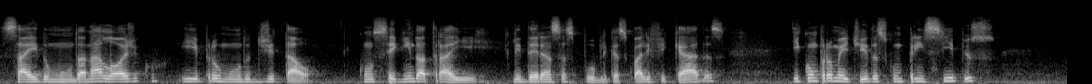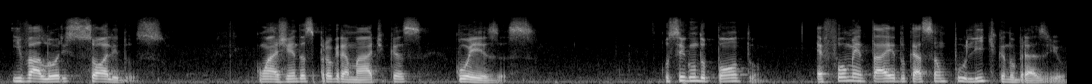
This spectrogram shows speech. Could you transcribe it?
sair do mundo analógico e ir para o mundo digital, conseguindo atrair lideranças públicas qualificadas e comprometidas com princípios e valores sólidos, com agendas programáticas coesas. O segundo ponto é fomentar a educação política no Brasil,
